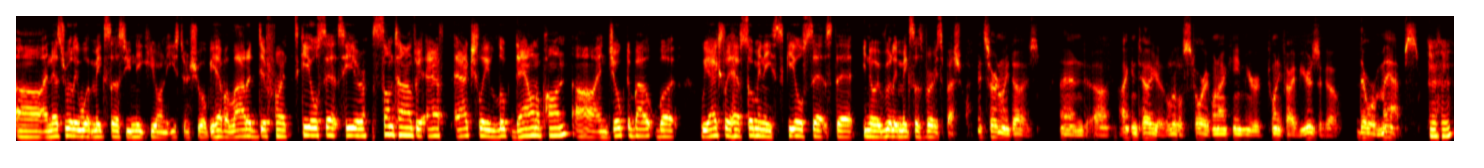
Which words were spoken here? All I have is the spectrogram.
Uh, and that's really what makes us unique here on the Eastern Shore. We have a lot of different skill sets here. Sometimes we actually looked down upon uh, and joked about, but we actually have so many skill sets that you know it really makes us very special. It certainly does. And uh, I can tell you a little story. When I came here 25 years ago, there were maps mm-hmm.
